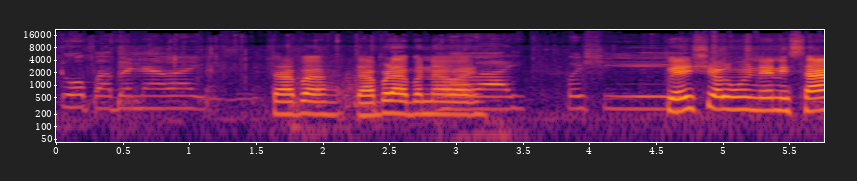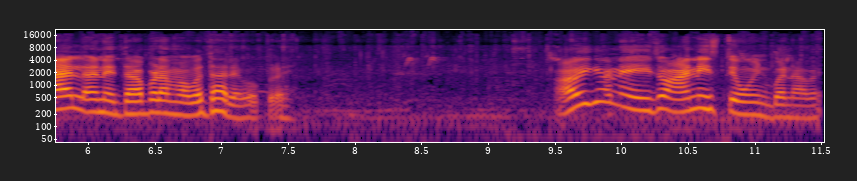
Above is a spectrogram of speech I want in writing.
ટોપા બનાવાય ધાબા ધાબળા બનાવાય. નવાય પછી સ્પેશિયલ ઊન એની સાલ અને ધાબળામાં વધારે વપરાય. આવી ગયો ને એ જો આની જ તે ઊન બનાવે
